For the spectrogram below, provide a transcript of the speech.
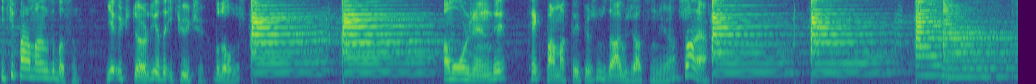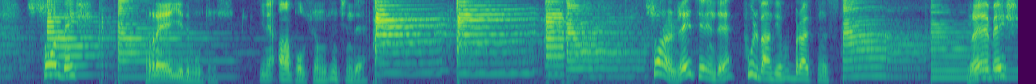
İki parmağınızı basın. Ya 3-4'ü ya da 2-3'ü. Bu da olur. Ama orijinalinde tek parmakla yapıyorsunuz. Daha güzel tınlıyor. Sonra Sol 5 R7 vurdunuz. Yine ana pozisyonumuzun içinde. Sonra R telinde full band yapıp bıraktınız. R5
